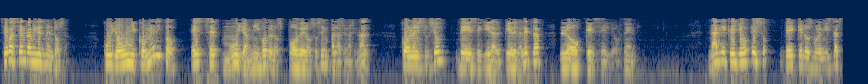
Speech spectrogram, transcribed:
Sebastián Ramírez Mendoza, cuyo único mérito es ser muy amigo de los poderosos en Palacio Nacional, con la instrucción de seguir al pie de la letra lo que se le ordene. Nadie creyó eso de que los morenistas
